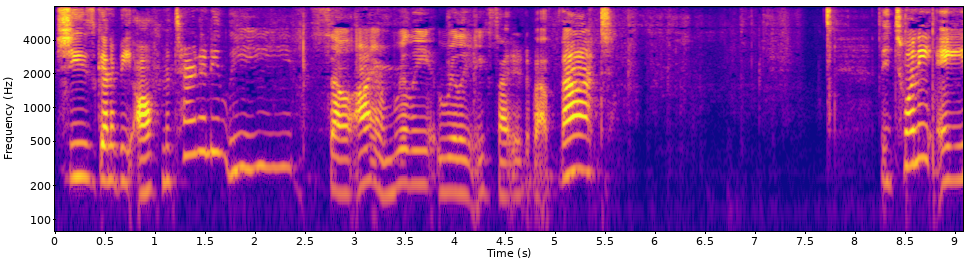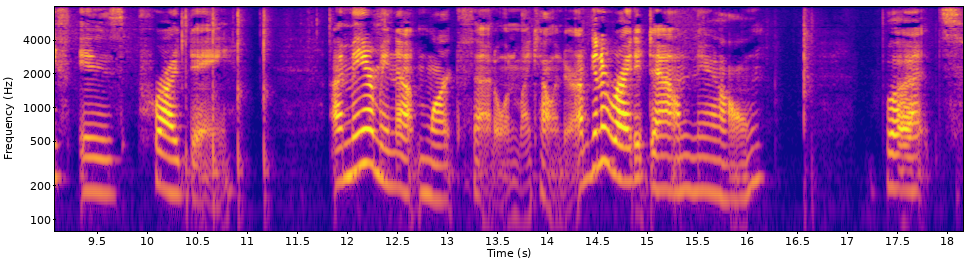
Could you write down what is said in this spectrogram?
she's going to be off maternity leave. So I am really, really excited about that. The 28th is Pride Day. I may or may not mark that on my calendar. I'm going to write it down now. But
